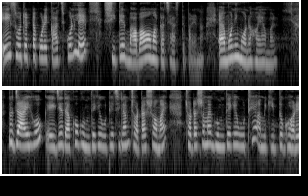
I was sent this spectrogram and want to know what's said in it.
এই সোয়েটারটা পরে কাজ করলে শীতের বাবাও আমার কাছে আসতে পারে না। এমনই মনে হয় আমার। তো যাই হোক, এই যে দেখো ঘুম থেকে উঠেছিলাম ছটার সময়। ছটার সময় ঘুম থেকে উঠে আমি কিন্তু ঘরে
